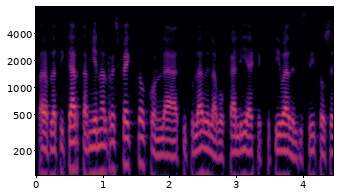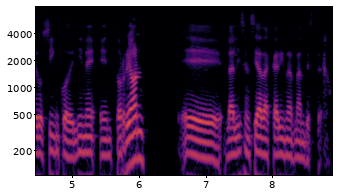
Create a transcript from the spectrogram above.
para platicar también al respecto con la titular de la vocalía ejecutiva del Distrito 05 del INE en Torreón, eh, la licenciada Karina Hernández Trejo.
